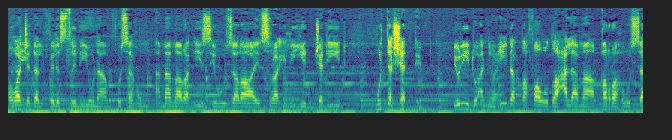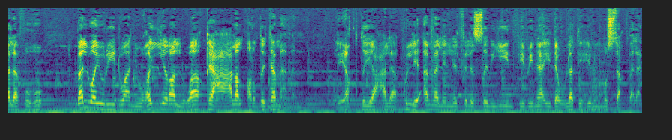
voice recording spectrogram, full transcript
ووجد الفلسطينيون أنفسهم أمام رئيس وزراء إسرائيلي جديد متشدد. يريد أن يعيد التفاوض على ما أقره سلفه بل ويريد أن يغير الواقع على الأرض تماما ليقضي على كل أمل للفلسطينيين في بناء دولتهم مستقبلا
